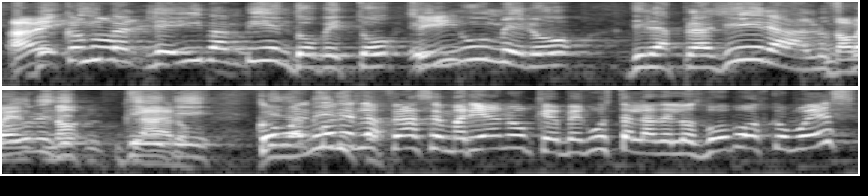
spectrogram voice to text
A ver, le, ¿cómo? iban, le iban viendo, Beto, ¿Sí? el número de la playera a los No, jugadores no, de, de- claro. de- de ¿Cómo- la ¿Cuál es la frase, Mariano, que me gusta, la de los bobos? ¿Cómo es?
